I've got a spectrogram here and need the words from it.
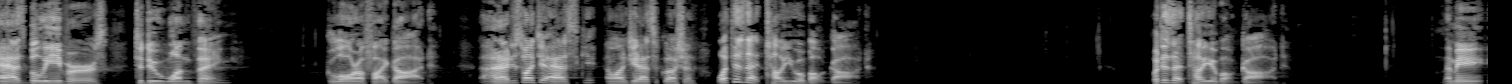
as believers to do one thing glorify God. And I just want you to ask, I want you to ask a question what does that tell you about God? What does that tell you about God? Let me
